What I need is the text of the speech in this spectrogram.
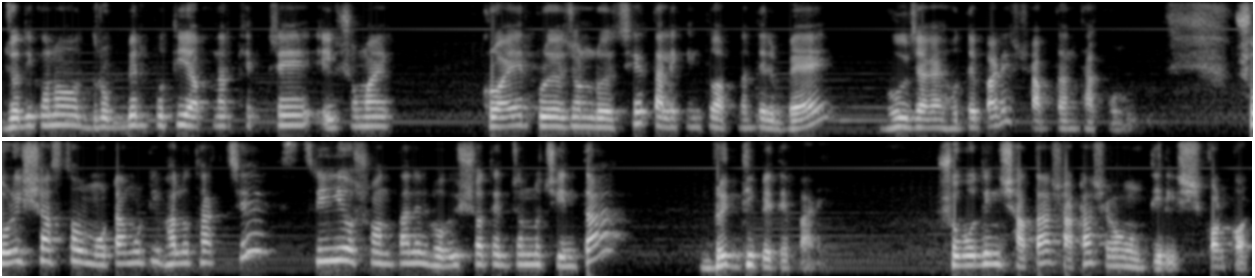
যদি কোনো দ্রব্যের প্রতি আপনার ক্ষেত্রে এই সময় ক্রয়ের প্রয়োজন রয়েছে, তাহলে কিন্তু আপনাদের ব্যয় ভুল জায়গায় হতে পারে, সাবধান থাকুন। শরীর স্বাস্থ্য মোটামুটি ভালো থাকছে, স্ত্রী ও সন্তানের ভবিষ্যতের জন্য চিন্তা বৃদ্ধি পেতে পারে। শুভ দিন সাতাশ, আঠাশ এবং উনতিরিশ, কর্কট।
